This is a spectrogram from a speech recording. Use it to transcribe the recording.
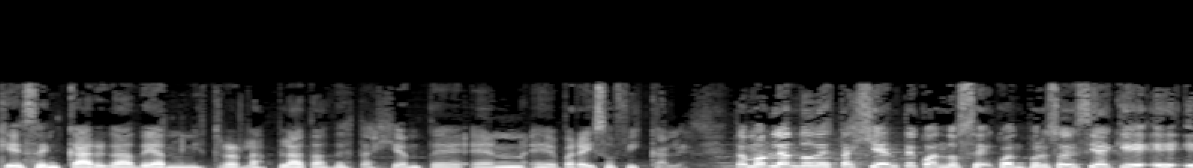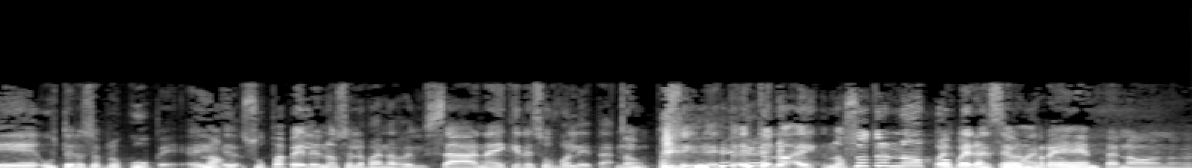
que se encarga de administrar las platas de esta gente en eh, paraísos fiscales. Estamos hablando de esta gente cuando se, cuando por eso decía que eh, eh, usted no se preocupe, eh, No. eh, sus papeles no se los van a revisar, nadie quiere sus boletas. No. Imposible. Esto, esto no, nosotros no pertenecemos Operación renta, no, no, no.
